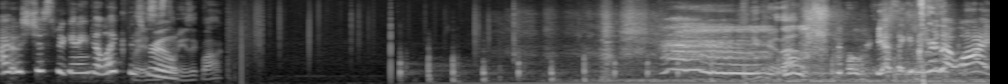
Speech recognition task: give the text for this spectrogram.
I was just beginning to like Wait, this is this the room. music block? Can you hear that? Oh, yes, I can hear that. Why?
